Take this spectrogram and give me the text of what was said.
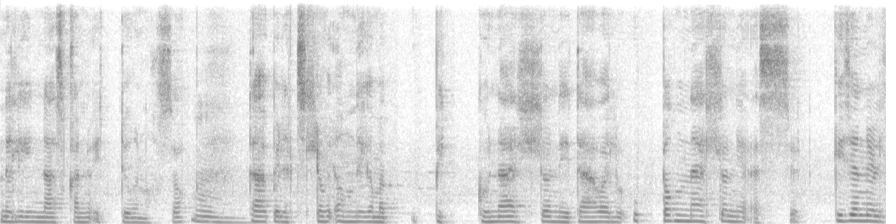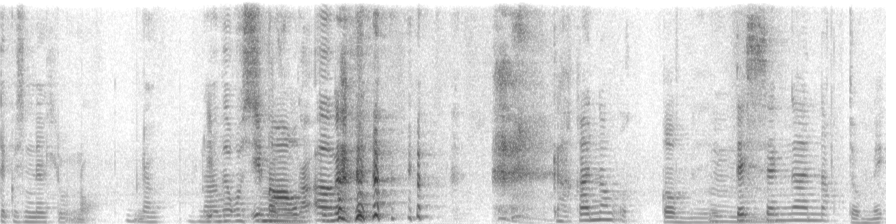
налииннаасеқану иттугнерсо Mm. таапилатсиллуги эрнигама пиккунааллуни таавалу уппернааллуни ассут кисануил такусинааллуунно на наверуссимавга Каканам эққорми Тассангааннартумик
